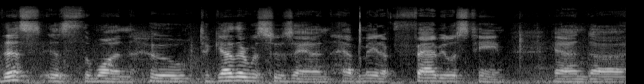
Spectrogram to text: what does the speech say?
This is the one who, together with Suzanne, have made a fabulous team. And uh,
